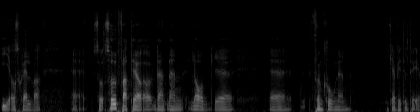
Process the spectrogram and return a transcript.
i oss själva. Eh, så, så uppfattar jag den, den lagfunktionen eh, eh i kapitel 3.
